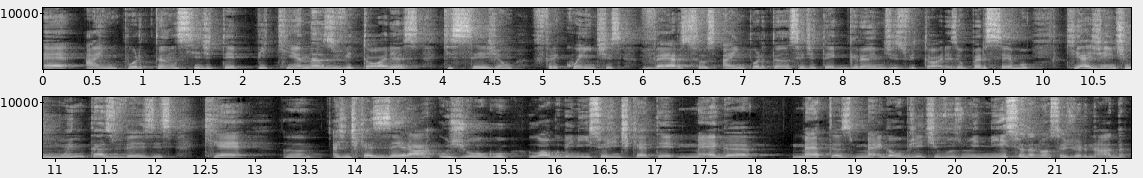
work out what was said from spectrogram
é a importância de ter pequenas vitórias que sejam frequentes versus a importância de ter grandes vitórias. Eu percebo que a gente muitas vezes quer Uh, a gente quer zerar o jogo logo do início, a gente quer ter mega metas, mega objetivos no início da nossa jornada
